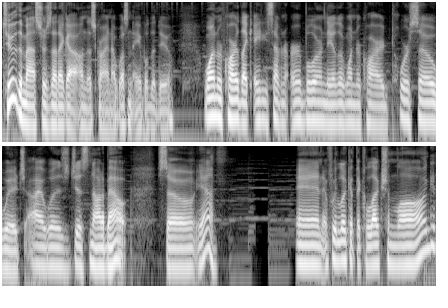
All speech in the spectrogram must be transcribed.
two of the masters that I got on this grind, I wasn't able to do. One required like 87 herbal, and the other one required Torso, which I was just not about. So, yeah. And if we look at the collection log,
